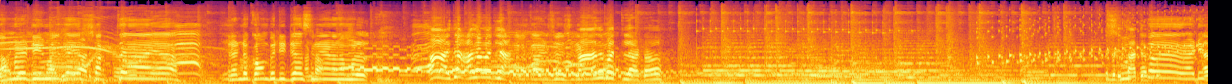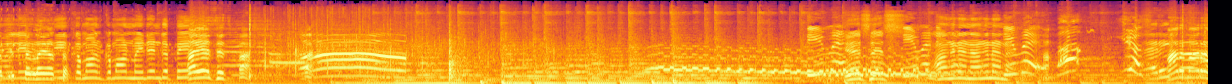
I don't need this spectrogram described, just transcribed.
നമ്മുടെ ടീമിലെ ശക്തനായ രണ്ട് കോമ്പറ്റീറ്റേഴ്സിനെയാണ് നമ്മൾ ആ ഇത് അത് പറ്റില്ല. ആ, അത് പറ്റില്ല കേട്ടോ. സൂപ്പർ അടിപൊളി കമാൻ കമാൻ മൈൻഡ് എന്റെ പേര് ആ, yes, yes. ആ, Yes, yes. അങ്ങനെയാണ്, അങ്ങനെയാണ്. മാറ് മാറ്.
